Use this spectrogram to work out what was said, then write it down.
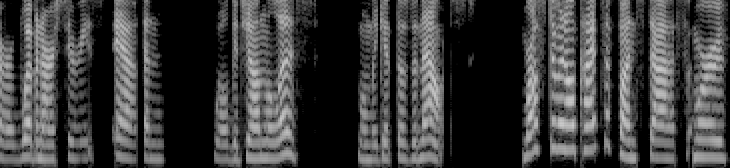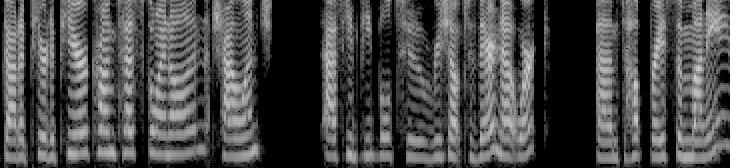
or webinar series, and we'll get you on the list when we get those announced. We're also doing all kinds of fun stuff. Where we've got a peer-to-peer contest going on, challenge, asking people to reach out to their network um, to help raise some money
